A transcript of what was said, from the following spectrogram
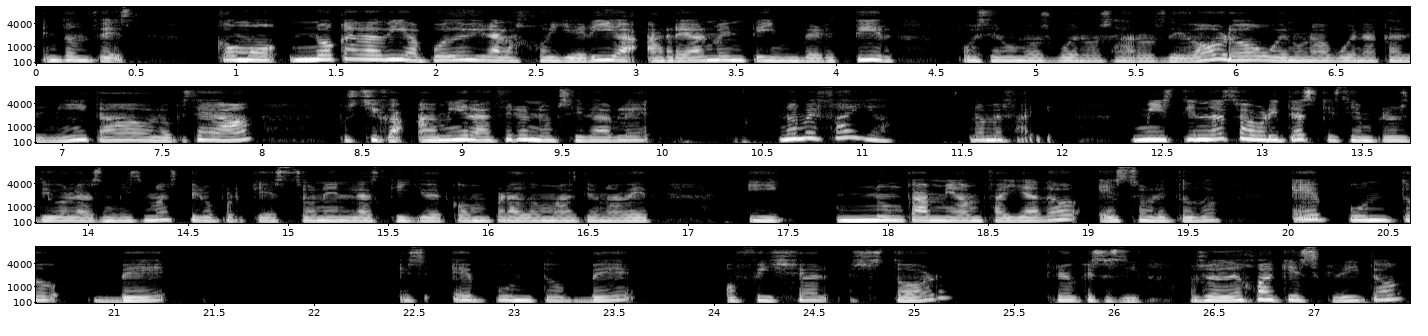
Entonces, como no cada día puedo ir a la joyería a realmente invertir pues en unos buenos aros de oro o en una buena cadenita o lo que sea, pues chica, a mí el acero inoxidable no me falla, no me falla. Mis tiendas favoritas, que siempre os digo las mismas, pero porque son en las que yo he comprado más de una vez y nunca me han fallado, es sobre todo E.B, es E.B Official Store, Creo que es así. Os lo dejo aquí escrito,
